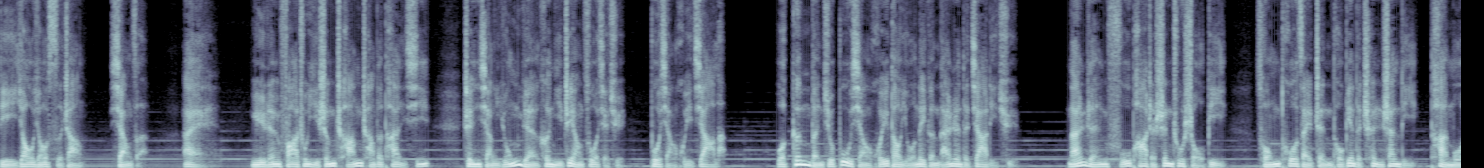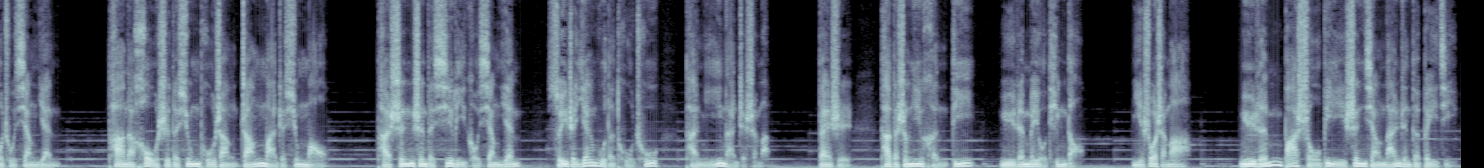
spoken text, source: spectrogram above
第幺幺四章巷子。哎，女人发出一声长长的叹息，真想永远和你这样做下去，不想回家了。我根本就不想回到有那个男人的家里去。男人伏趴着，伸出手臂，从托在枕头边的衬衫里探摸出香烟。他那厚实的胸脯上长满着胸毛。他深深地吸了一口香烟，随着烟雾的吐出，他呢喃着什么，但是他的声音很低，女人没有听到。你说什么？女人把手臂伸向男人的背脊，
